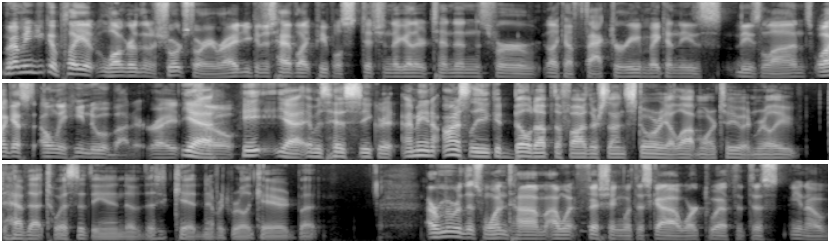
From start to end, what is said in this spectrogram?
But I mean, you could play it longer than a short story, right? You could just have like people stitching together tendons for like a factory making these these lines. Well, I guess only he knew about it, right? Yeah. So he. Yeah. It was his secret. I mean, honestly, you could build up the father son story a lot more too, and really have that twist at the end of the kid never really cared, but I remember this one time I went fishing with this guy I worked with at this, you know,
